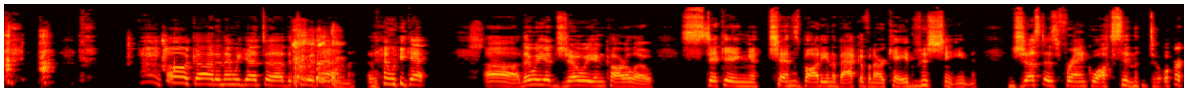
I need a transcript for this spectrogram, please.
oh god! And then we get uh, the two of them. And then we get, uh, then we get Joey and Carlo sticking Chen's body in the back of an arcade machine just as Frank walks in the door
